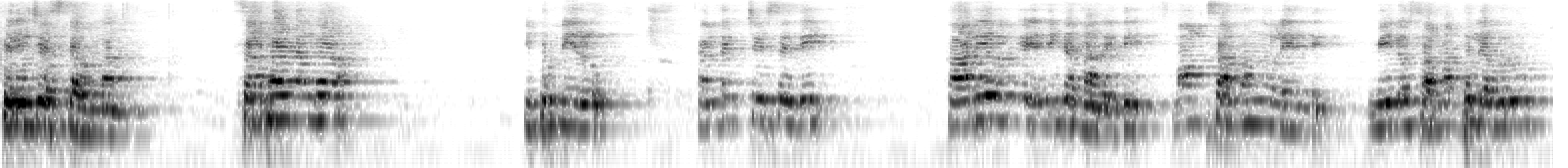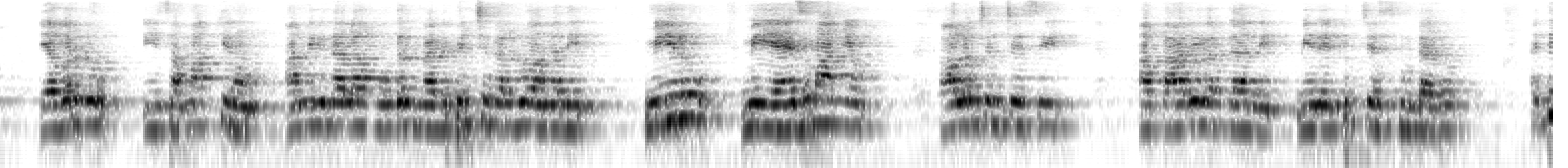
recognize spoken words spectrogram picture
తెలియజేస్తా ఉన్నాను. సాధారణంగా ఇప్పుడు మీరు కండక్ట్ చేసేది కార్యవర్గ ఎన్నికన్నారు ఇది మాకు సంబంధం లేనిది. మీలో సమర్థులు ఎవరు ఎవరు ఈ సమాఖ్యను అన్ని విధాలా ముందుకు నడిపించగలరు అన్నది మీరు మీ యాజమాన్యం ఆలోచన చేసి ఆ కార్యవర్గాన్ని మీరు ఎంపిక చేసుకుంటారు? అయితే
